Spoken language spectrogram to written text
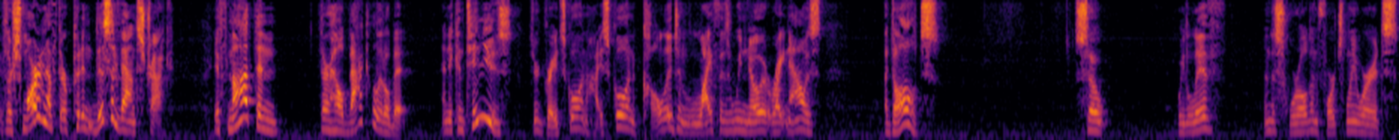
If they're smart enough, they're put in this advanced track. If not, then they're held back a little bit. And it continues through grade school and high school and college and life as we know it right now as adults. So we live in this world, unfortunately, where it's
